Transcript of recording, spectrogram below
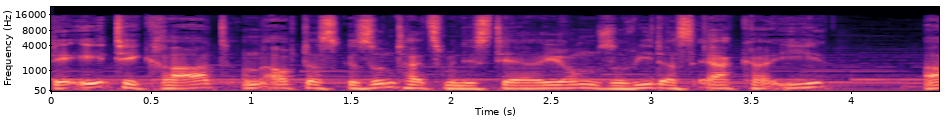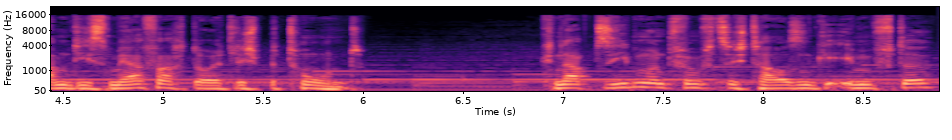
Der Ethikrat und auch das Gesundheitsministerium sowie das RKI haben dies mehrfach deutlich betont. Knapp 57.000 Geimpfte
